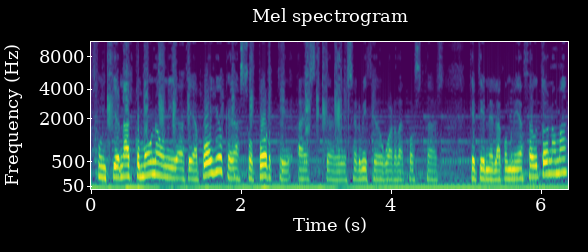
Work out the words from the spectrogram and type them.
funcionar como una unidad de apoyo que da soporte a este servicio de guardacostas que tiene la comunidad autónoma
